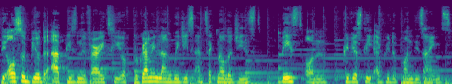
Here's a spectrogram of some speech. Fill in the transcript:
They also build the app using a variety of programming languages and technologies based on previously agreed upon designs.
